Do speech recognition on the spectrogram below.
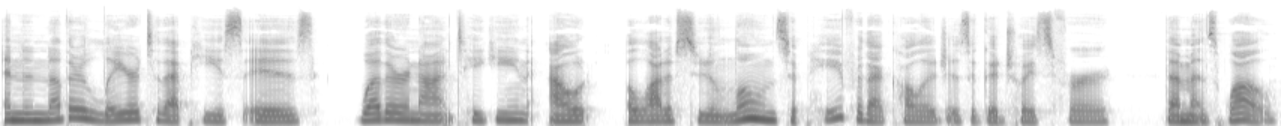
And another layer to that piece is whether or not taking out a lot of student loans to pay for that college is a good choice for them as well.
